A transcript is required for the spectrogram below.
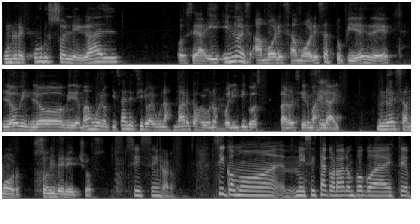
un recurso legal o sea, y, y, no es amor es amor, esa estupidez de lobby es lobby y demás, bueno, quizás les sirva a algunas marcas o a algunos mm. políticos para recibir más sí. like. No es amor, son derechos. Sí, sí. Claro. Sí, como me hiciste acordar un poco a este,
